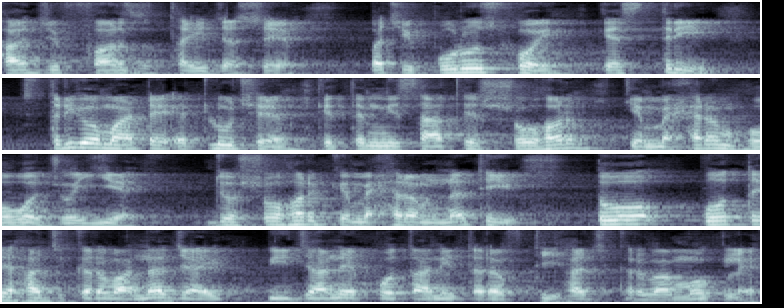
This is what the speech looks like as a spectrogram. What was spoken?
હજ ફર્જ થઈ જશે. પછી પુરુષ હોય કે સ્ત્રી, સ્ત્રીઓ માટે એટલું છે કે તેમની સાથે શોહર કે મહેરમ હોવો જોઈએ. જો શોહર કે મહેરમ નથી, તો પોતે હજ કરવા ન જાય, બીજાને પોતાની તરફથી હજ કરવા મોકલે.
